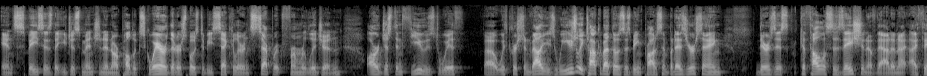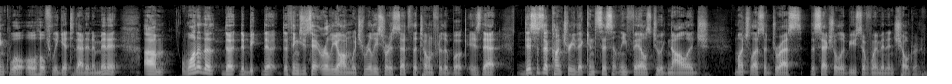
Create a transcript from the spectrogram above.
and spaces that you just mentioned in our public square that are supposed to be secular and separate from religion are just infused with uh, with Christian values. We usually talk about those as being Protestant, but as you're saying, there's this Catholicization of that, and I, I think we'll, we'll, hopefully get to that in a minute. Um, one of the the, the the the things you say early on, which really sort of sets the tone for the book, is that this is a country that consistently fails to acknowledge, much less address, the sexual abuse of women and children.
